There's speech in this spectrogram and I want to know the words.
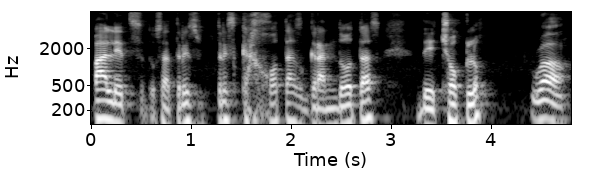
pallets, o sea, tres, tres cajotas grandotas de choclo. Wow.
